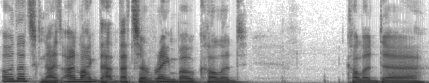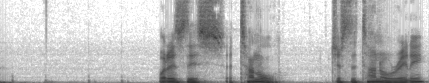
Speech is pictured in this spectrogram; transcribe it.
Oh, that's nice. I like that. That's a rainbow colored, colored, uh, what is this? A tunnel. Just a tunnel, really?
